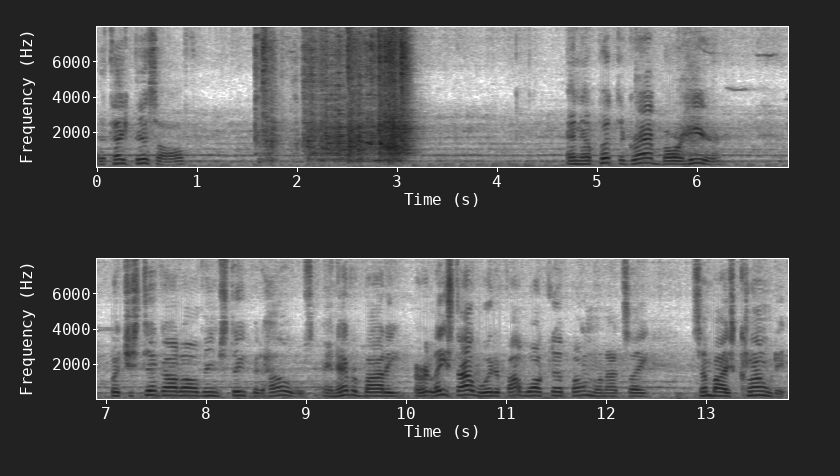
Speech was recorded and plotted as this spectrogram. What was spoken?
They take this off and they'll put the grab bar here but you still got all them stupid holes. And everybody or at least I would if I walked up on one I'd say somebody's cloned it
